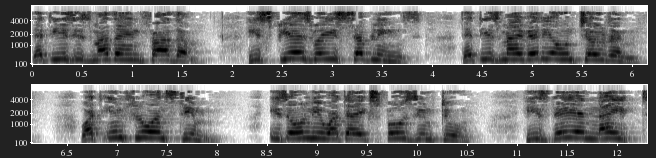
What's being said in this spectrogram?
that is his mother and father, his peers were his siblings, that is my very own children. What influenced him is only what I exposed him to. His day and night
